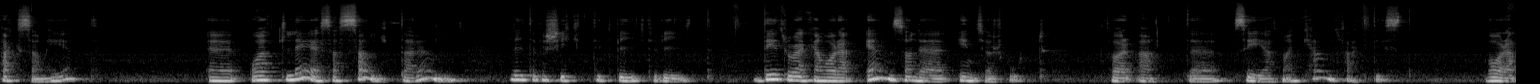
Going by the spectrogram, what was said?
tacksamhet. Eh, och att läsa Saltaren lite försiktigt, bit för bit, det tror jag kan vara en sån där inkörsport för att eh, se att man kan faktiskt vara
